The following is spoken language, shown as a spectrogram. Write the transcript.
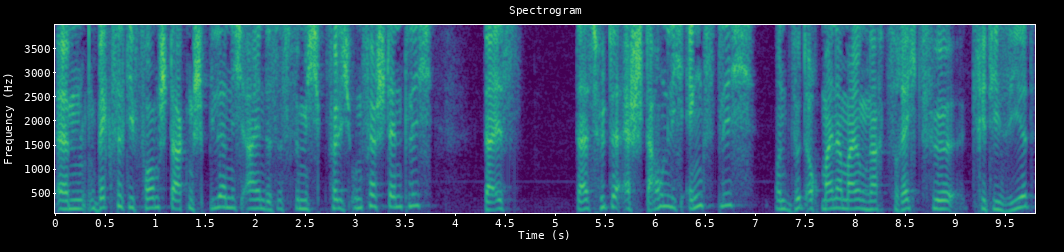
ähm, wechselt die formstarken Spieler nicht ein. Das ist für mich völlig unverständlich. Da ist, da ist Hütter erstaunlich ängstlich und wird auch meiner Meinung nach zu Recht für kritisiert.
